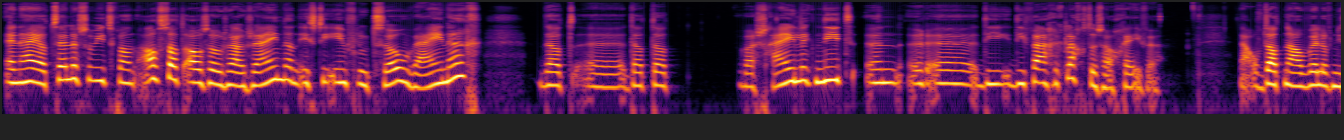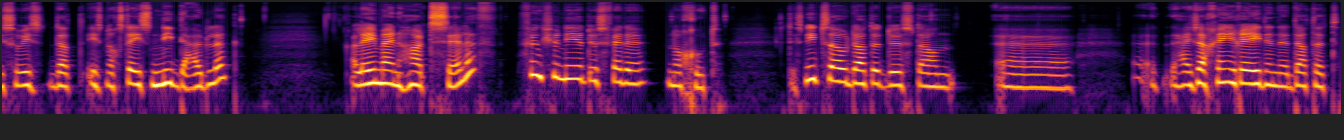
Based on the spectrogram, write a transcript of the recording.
En hij had zelf zoiets van: als dat al zo zou zijn, dan is die invloed zo weinig dat uh, dat, dat waarschijnlijk niet een, uh, die, die vage klachten zou geven. Nou, of dat nou wel of niet zo is, dat is nog steeds niet duidelijk. Alleen mijn hart zelf functioneert dus verder nog goed. Het is niet zo dat het dus dan. Uh, hij zag geen redenen dat het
